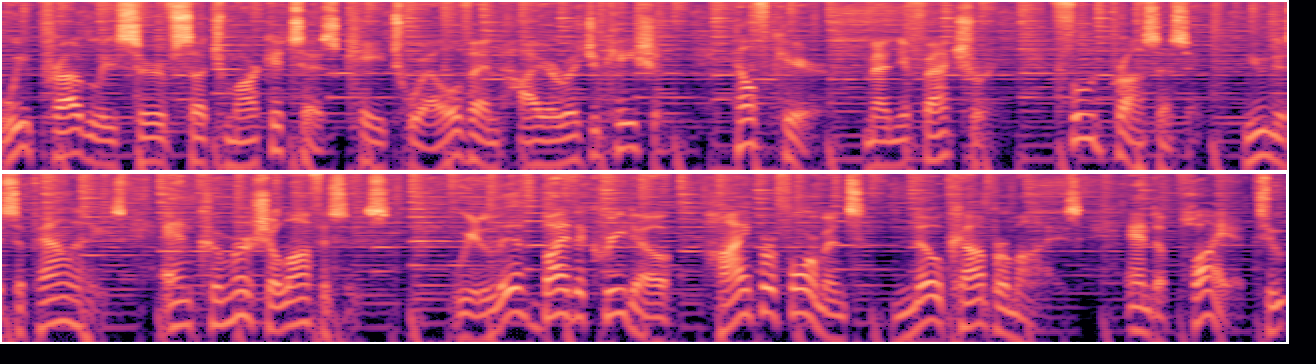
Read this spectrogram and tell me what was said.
We proudly serve such markets as K-12 and higher education, healthcare, manufacturing, food processing, municipalities, and commercial offices. We live by the credo, high performance, no compromise, and apply it to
